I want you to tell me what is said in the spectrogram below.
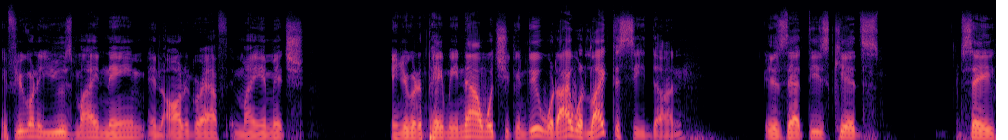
if you're going to use my name and autograph and my image and you're going to pay me now what you can do what i would like to see done is that these kids say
